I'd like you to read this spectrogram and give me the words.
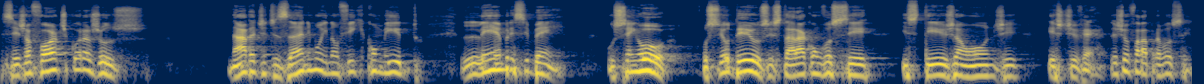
seja forte e corajoso, nada de desânimo e não fique com medo. Lembre-se bem, o Senhor, o seu Deus, estará com você, esteja onde estiver. Deixa eu falar para você.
